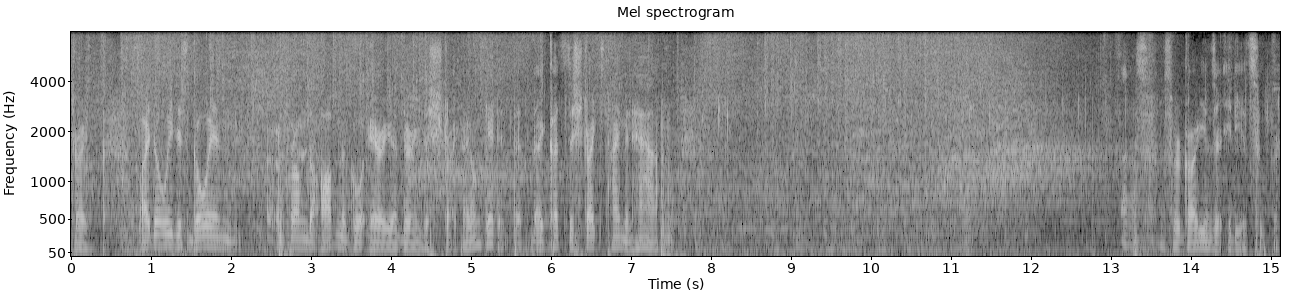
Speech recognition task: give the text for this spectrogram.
strike. Why don't we just go in from the Obnago area during the strike? I don't get it. That, that cuts the strike's time in half. Know. I swear Guardians are idiots, Hooper.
